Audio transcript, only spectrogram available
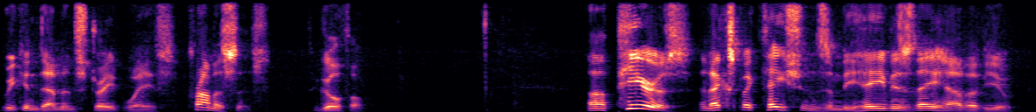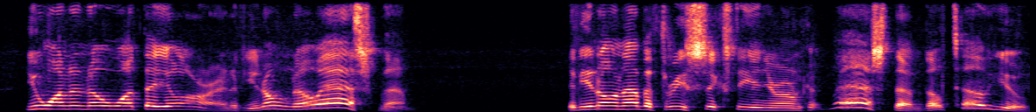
we can demonstrate ways, promises to go for. Uh, peers and expectations and behaviors they have of you. You want to know what they are, and if you don't know, ask them. If you don't have a 360 in your own, ask them. They'll tell you.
